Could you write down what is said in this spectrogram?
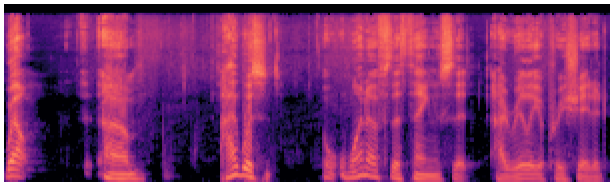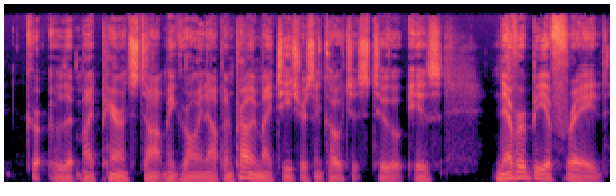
Well, um, I was one of the things that I really appreciated that my parents taught me growing up, and probably my teachers and coaches too, is never be afraid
